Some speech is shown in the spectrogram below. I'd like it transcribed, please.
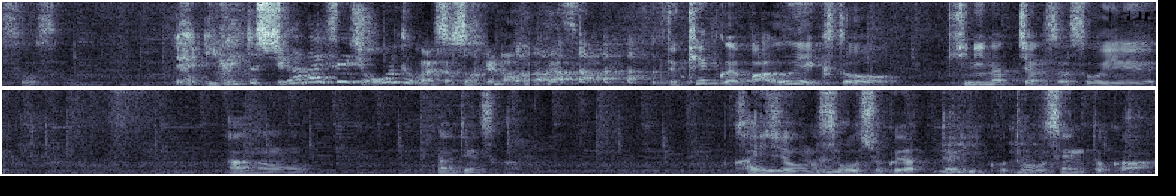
そうですね意外と知らない選手多いと思いますよそういうの。でも結構やっぱアウェイ行くと気になっちゃうんですよそういうあのなんていうんですか。会場の装飾だったり、うん。こう動線とか、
